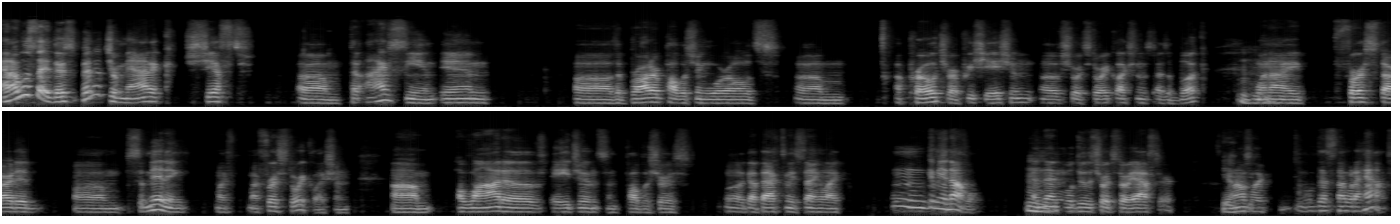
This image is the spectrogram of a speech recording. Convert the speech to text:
and I will say there's been a dramatic shift um, that I've seen in uh, the broader publishing world's um, approach or appreciation of short story collections as a book. Mm-hmm. When I first started um, submitting my, my first story collection, um, a lot of agents and publishers uh, got back to me saying like, mm, "Give me a novel, mm. and then we'll do the short story after." Yeah. And I was like, "Well, that's not what I have."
